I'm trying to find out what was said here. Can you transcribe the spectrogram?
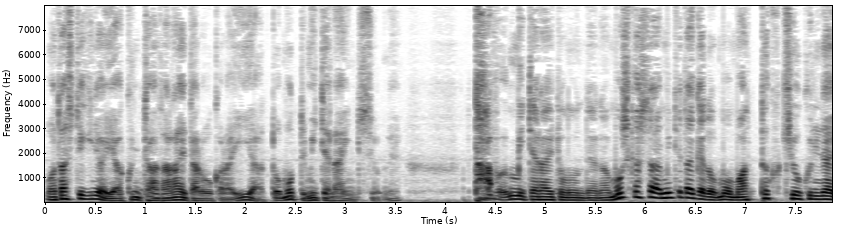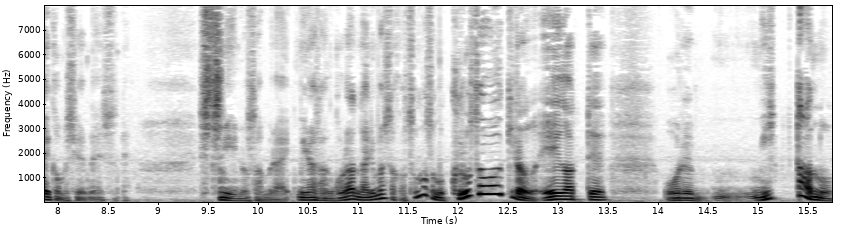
私的には役に立たないだろうからいいやと思って見てないんですよね。多分見てないと思うんだよなもしかしたら見てたけどもう全く記憶にないかもしれないですね。七人の侍。皆さんご覧になりましたか？そもそも黒澤明の映画って、俺、見たのっ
